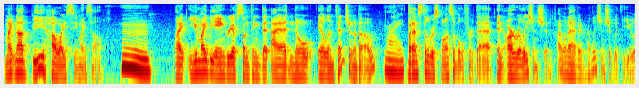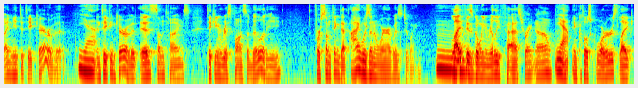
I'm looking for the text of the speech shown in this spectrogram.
might not be how I see myself. hmm. Like you might be angry of something that I had no ill intention about, Right. but I'm still responsible for that in our relationship. If I want to have a relationship with you, I need to take care of it. Yeah. And taking care of it is sometimes taking responsibility for something that I wasn't aware I was doing. Mm. Life is going really fast right now Yeah. in close quarters. Like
